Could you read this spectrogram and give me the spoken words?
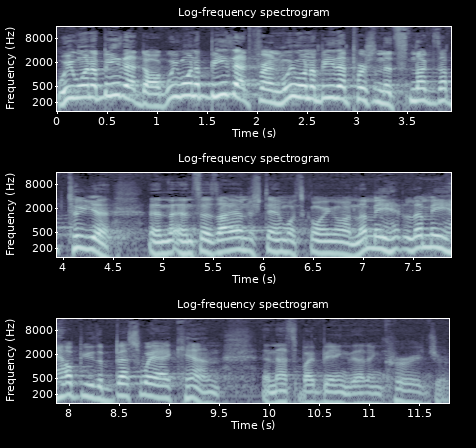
We want to be that dog. We want to be that friend. We want to be that person that snugs up to you and, and says, I understand what's going on. Let me, let me help you the best way I can. And that's by being that encourager.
